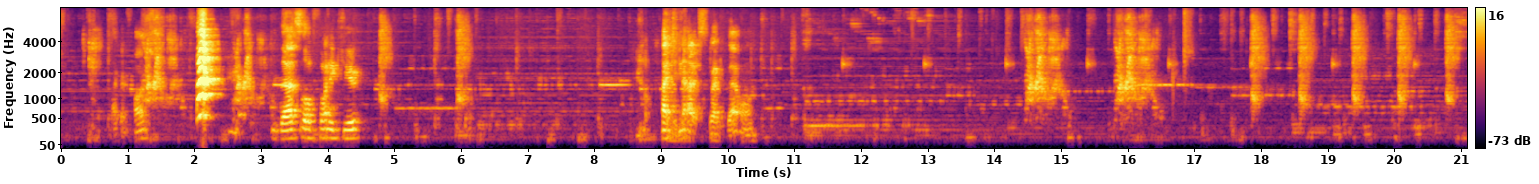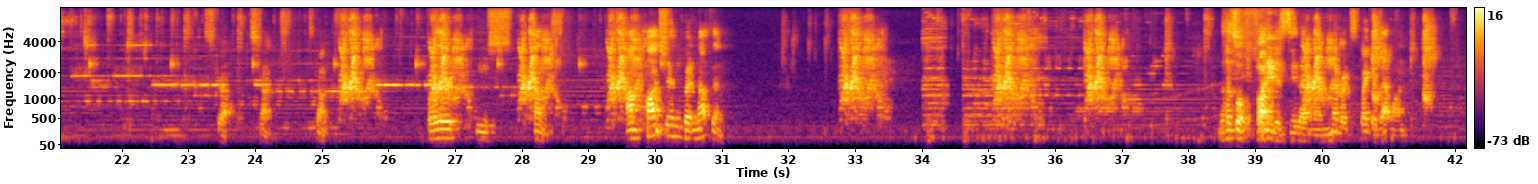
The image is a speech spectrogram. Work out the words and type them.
I can punch. That's a little funny, cute. I did not expect that one. Strong, strong, strong. Further you punch. I'm punching, but nothing. That's so funny to see that one. Never expected that one.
